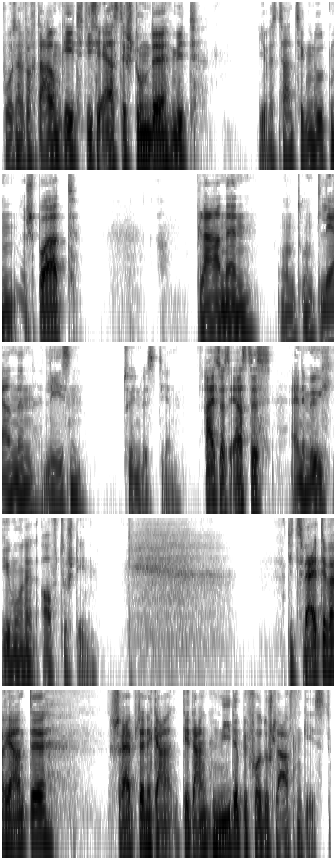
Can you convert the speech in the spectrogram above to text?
wo es einfach darum geht, diese erste Stunde mit jeweils 20 Minuten Sport, Planen und, und Lernen, Lesen zu investieren. Also als erstes eine mögliche Gewohnheit aufzustehen. Die zweite Variante, schreib deine Gedanken nieder, bevor du schlafen gehst.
